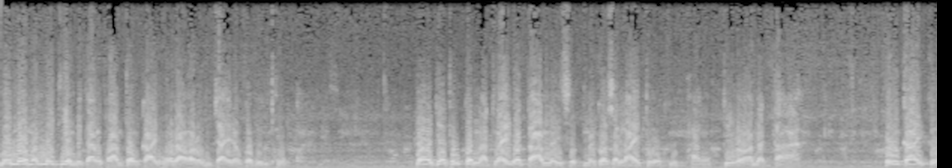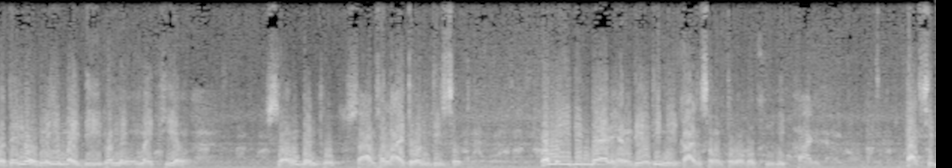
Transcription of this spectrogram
ในเมื่อมันไม่เที่ยงไปตามความต้องการของเราอารมณ์ใจเราก็เป็นทุกข์เราจะทุกข์ขนาดไหนก็ตามในสุดมันก็สลายตัวคือพังที่ว่าอนัตตาเป็นกายเกิดในโลกนี้ไม่ดีเพราะหนึ่งไม่เที่ยงสองเป็นทุกข์สามสลายตัวที่สุด ก็มีดินแดนแห่งเดียวที่มีการทรงตัวก็คือนิพพาน ตัดสิน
